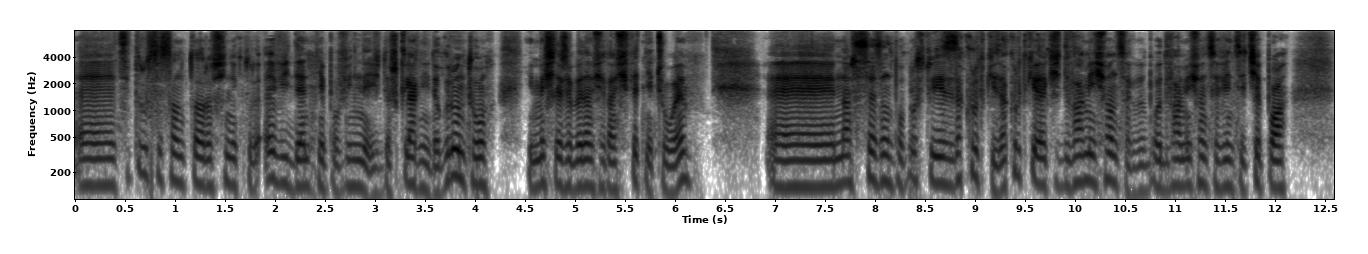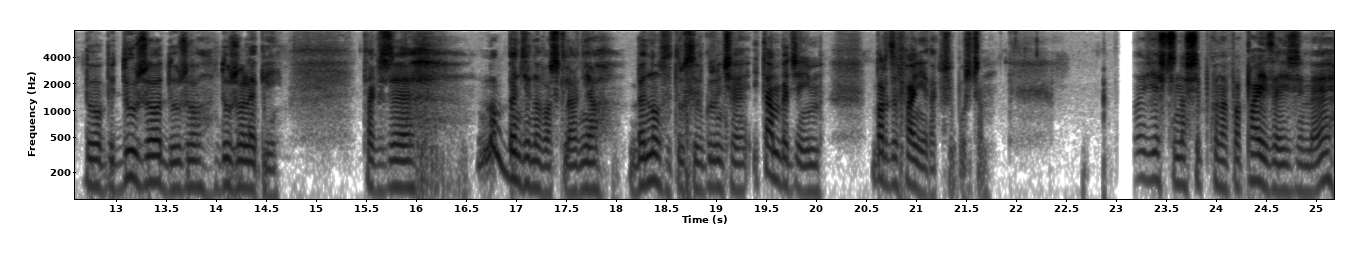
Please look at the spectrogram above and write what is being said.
E, Cytrusy są to rośliny, które ewidentnie powinny iść do szklarni, do gruntu i myślę, że będą się tam świetnie czuły. E, Nasz sezon po prostu jest za krótki, za krótki o jakieś dwa miesiące. Jakby było dwa miesiące więcej ciepła, byłoby dużo, dużo, dużo lepiej. Także no, będzie nowa szklarnia, będą cytrusy w gruncie i tam będzie im bardzo fajnie, tak przypuszczam. No i jeszcze na szybko na papaję zajrzymy.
